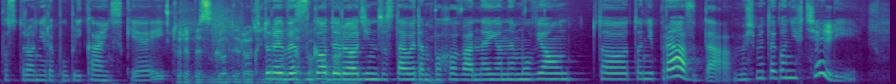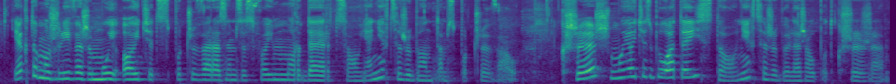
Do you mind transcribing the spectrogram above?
po stronie republikańskiej, Które bez zgody rodzin które bez zgody rodzin zostały tam pochowane i one mówią, to, to nieprawda, myśmy tego nie chcieli. Jak to możliwe, że mój ojciec spoczywa razem ze swoim mordercą? Ja nie chcę, żeby on tam spoczywał. Krzyż? Mój ojciec był ateistą. Nie chcę, żeby leżał pod krzyżem.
